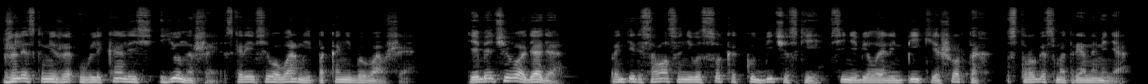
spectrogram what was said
Железками же увлекались юноши, скорее всего в армии пока не бывавшие. «Тебе чего, дядя?» Поинтересовался невысококубический в сине-белой олимпийке и шортах, строго смотря на меня.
